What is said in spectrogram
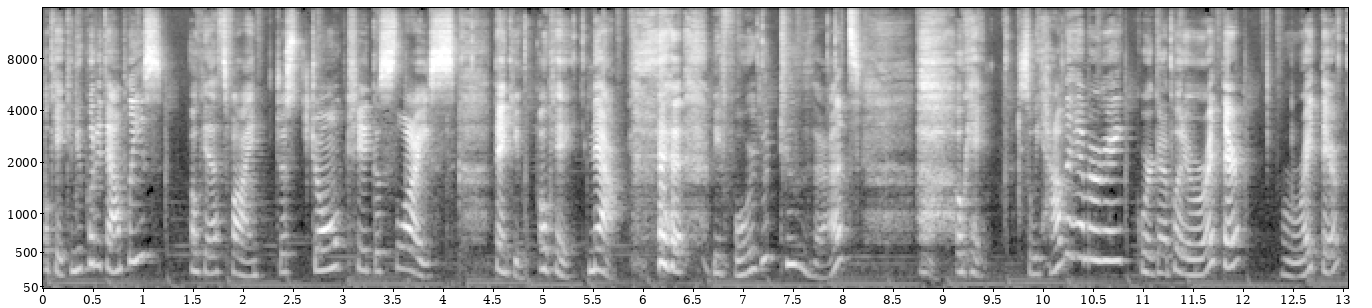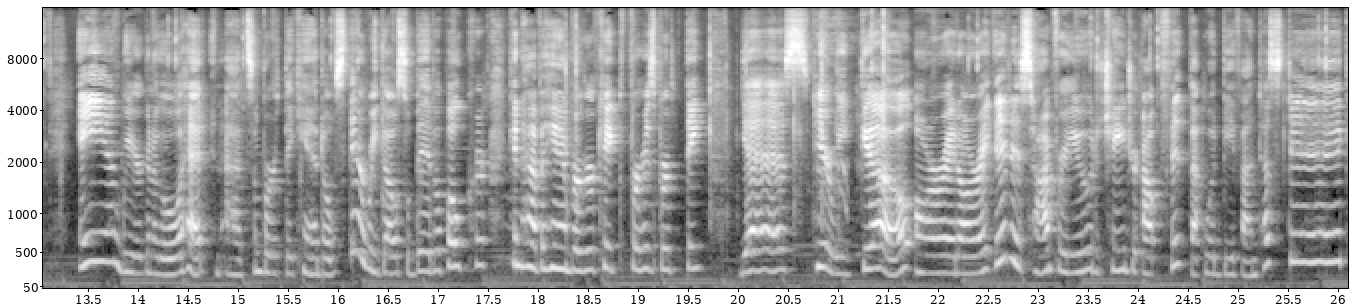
Okay, can you put it down, please? Okay, that's fine. Just don't take a slice. Thank you. Okay, now, before you do that, okay, so we have the hamburger. We're gonna put it right there, right there. And we are gonna go ahead and add some birthday candles. There we go. So Baby Poker can have a hamburger cake for his birthday. Yes, here we go. All right, all right. It is time for you to change your outfit. That would be fantastic.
